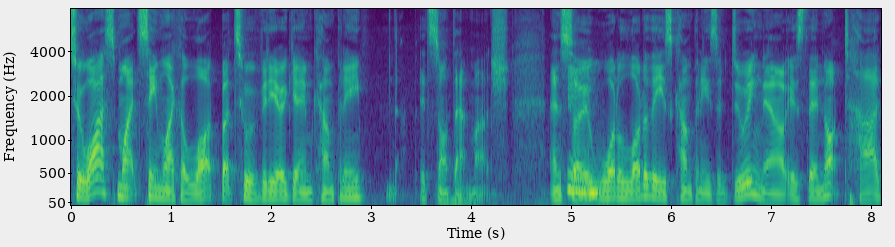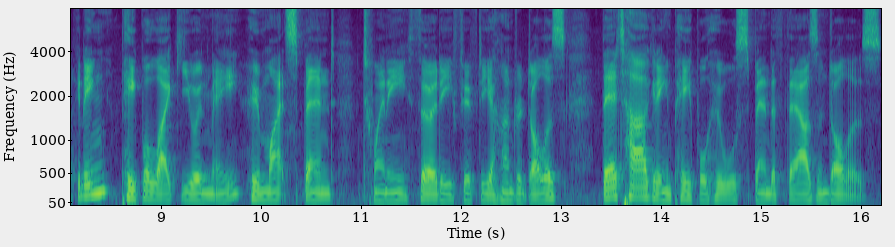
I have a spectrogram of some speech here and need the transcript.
to us might seem like a lot, but to a video game company, no, it's not that much. And so, mm. what a lot of these companies are doing now is they're not targeting people like you and me who might spend 20, 30, 50, $100. They're targeting people who will spend $1,000.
